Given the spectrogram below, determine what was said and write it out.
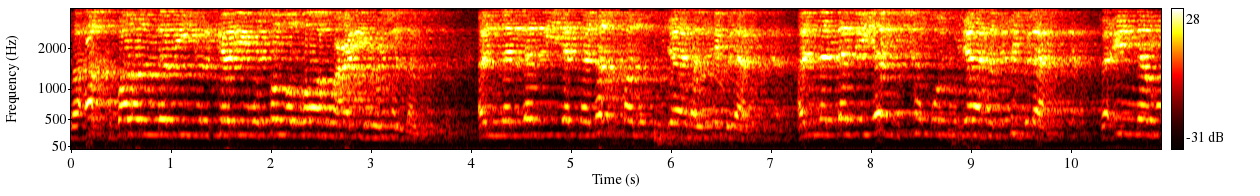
فأخبر النبي الكريم صلى الله عليه وسلم أن الذي يتنخم تجاه القبلة أن الذي يبصق تجاه القبلة فإنه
